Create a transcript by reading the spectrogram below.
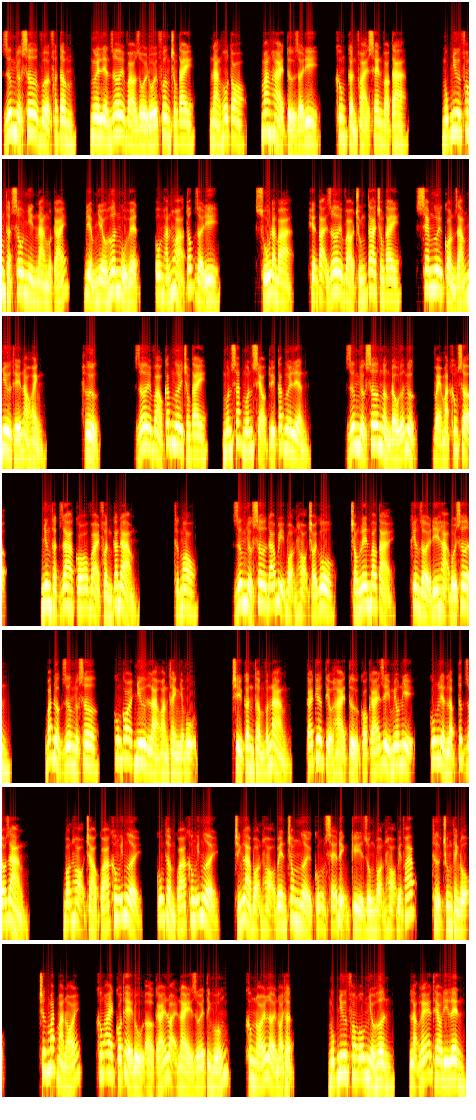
Dương Nhược Sơ vừa phân tâm, người liền rơi vào rồi đối phương trong tay, nàng hô to, mang hải tử rời đi, không cần phải xen vào ta. Mục Như Phong thật sâu nhìn nàng một cái, điểm nhiều hơn ngủ huyệt, ôm hắn hỏa tốc rời đi. Xú đàn bà, hiện tại rơi vào chúng ta trong tay, xem ngươi còn dám như thế nào hành. Hừ, rơi vào các ngươi trong tay, muốn sắt muốn xẻo tùy các ngươi liền. Dương Nhược Sơ ngẩng đầu đỡ ngực, vẻ mặt không sợ. Nhưng thật ra có vài phần can đảm. Thức mau. Dương Nhược Sơ đã bị bọn họ trói gô, tròng lên bao tải, khiêng rời đi hạ bối sơn. Bắt được Dương Nhược Sơ, cũng coi như là hoàn thành nhiệm vụ. Chỉ cần thẩm vấn nàng, cái kia tiểu hài tử có cái gì miêu nị, cũng liền lập tức rõ ràng. Bọn họ trảo quá không ít người, cũng thẩm quá không ít người, chính là bọn họ bên trong người cũng sẽ định kỳ dùng bọn họ biện pháp, thử chung thành độ. Trước mắt mà nói, không ai có thể đủ ở cái loại này dưới tình huống, không nói lời nói thật. Mục Như Phong ôm nhiều hơn, lặng lẽ theo đi lên.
